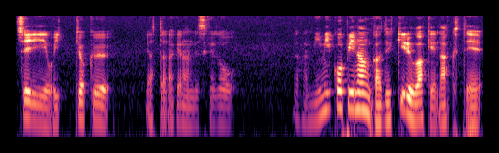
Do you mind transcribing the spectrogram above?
チェリーを1曲やっただけなんですけど、だから耳コピなんかできるわけなくて、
